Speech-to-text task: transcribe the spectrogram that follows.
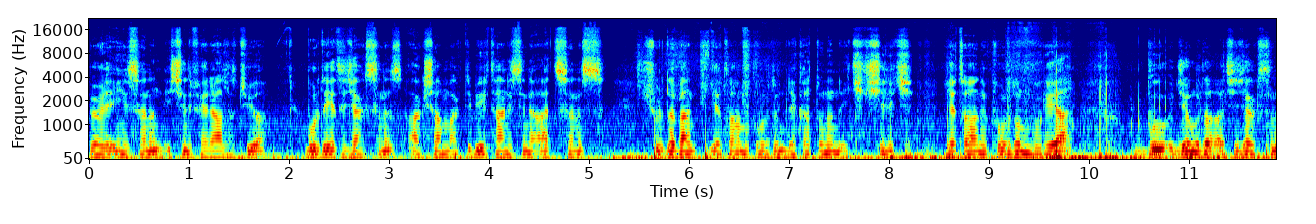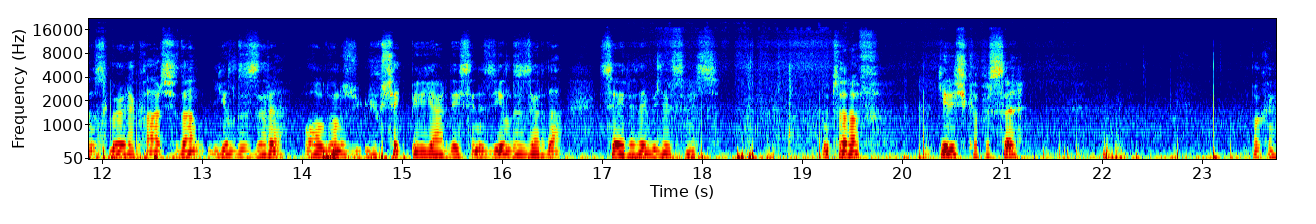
böyle insanın içini ferahlatıyor. Burada yatacaksınız. Akşam vakti bir tanesini açsanız şurada ben yatağımı kurdum. Decathlon'un iki kişilik yatağını kurdum buraya. Bu camı da açacaksınız. Böyle karşıdan yıldızları olduğunuz yüksek bir yerdeyseniz yıldızları da seyredebilirsiniz. Bu taraf giriş kapısı. Bakın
